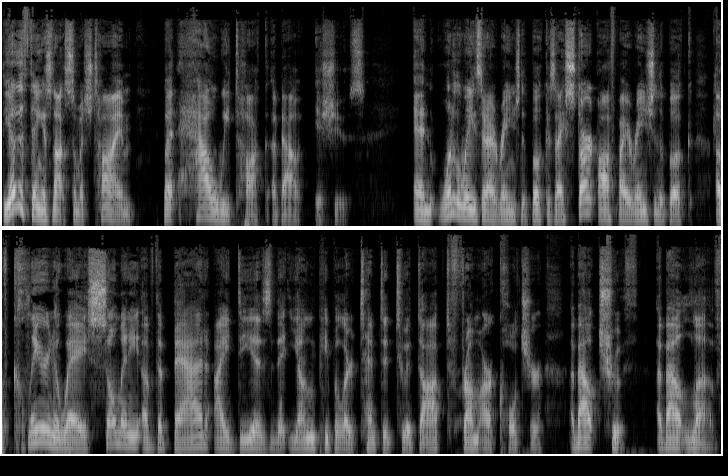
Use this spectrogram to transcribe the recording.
The other thing is not so much time, but how we talk about issues. And one of the ways that I arrange the book is I start off by arranging the book of clearing away so many of the bad ideas that young people are tempted to adopt from our culture about truth, about love,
